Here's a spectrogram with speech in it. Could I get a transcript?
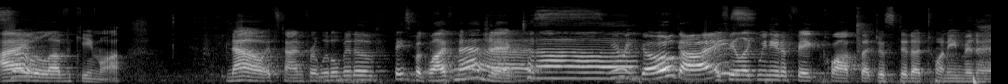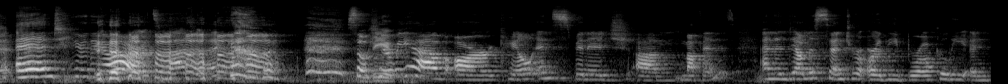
I love quinoa. Now it's time for a little bit of Facebook Live magic. Yes. Ta-da! Here we go, guys. I feel like we need a fake clock that just did a 20 minute. And here they are. It's magic. so here we have our kale and spinach um, muffins, and then down the center are the broccoli and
